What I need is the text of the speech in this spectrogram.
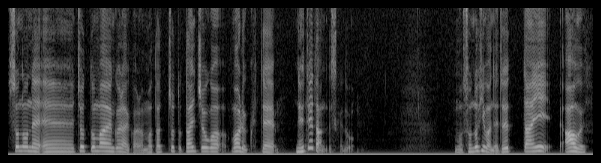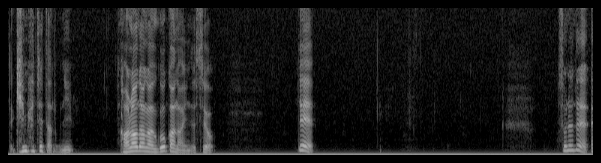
そのね、えーちょっと前ぐらいからまたちょっと体調が悪くて寝てたんですけどもうその日はね絶対会うって決めてたのに体が動かないんですよ。でそれで、え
